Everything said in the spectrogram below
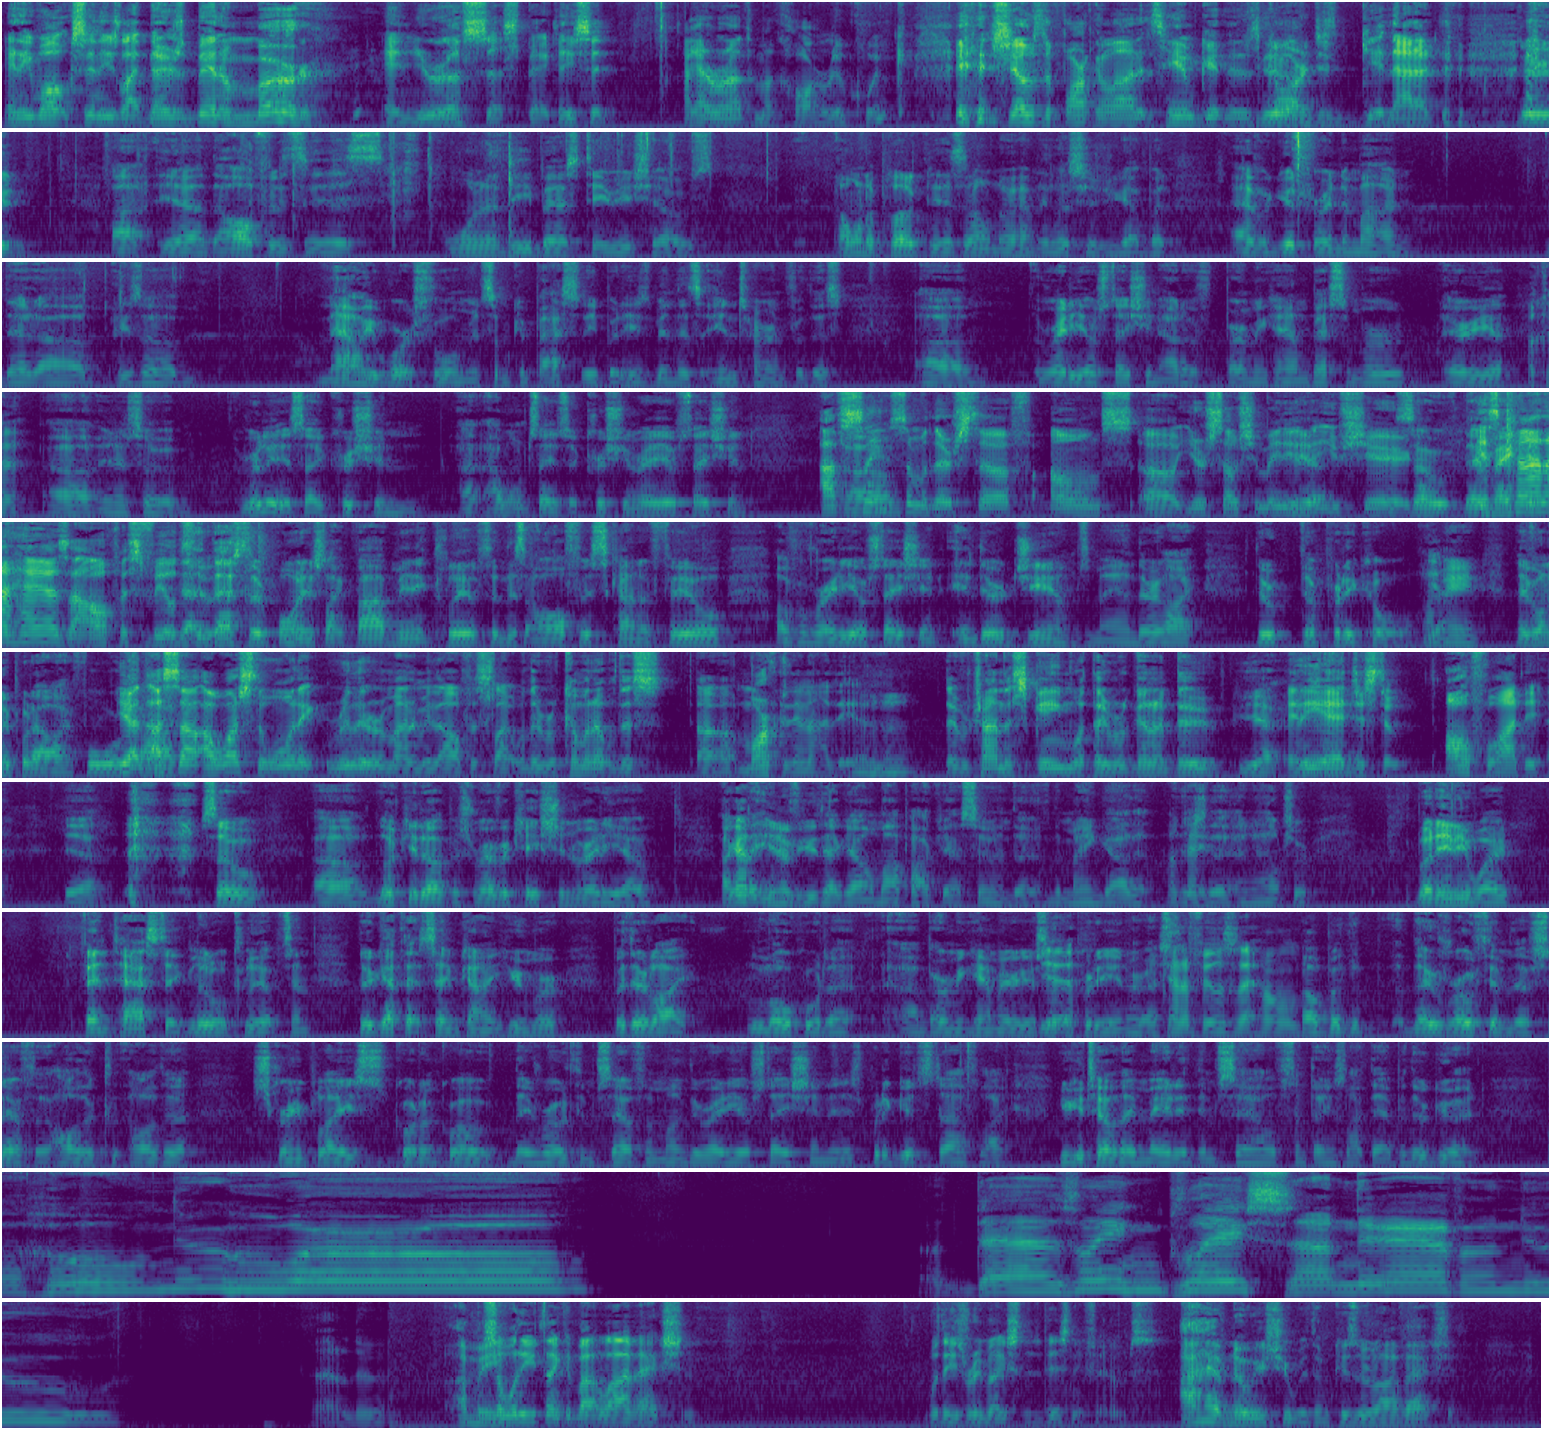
and he walks in, he's like, "There's been a murder, and you're a suspect." And he said, "I got to run out to my car real quick." And it shows the parking lot. It's him getting in his car and just getting out of. dude. Uh, yeah, The Office is one of the best TV shows. I want to plug this. I don't know how many listeners you got, but I have a good friend of mine that uh, he's a now he works for him in some capacity, but he's been this intern for this um radio station out of Birmingham, Bessemer area, okay. uh, and it's a really it's a Christian. I, I won't say it's a Christian radio station. I've seen Um, some of their stuff on uh, your social media Yeah. that you shared. So they it kind of has an office feel That, to that's it. their point. It's like five minute clips in this office kind of feel of a radio station, and they're gems, man. They're like they're they're pretty cool. I mean, they've only put out like four. or Yeah, I saw. I watched the one. It really reminded me of the office, like when they were coming up with this uh, marketing idea. They were trying to scheme what they were gonna do. Mm-hmm. Yeah, and he had just an awful idea. Yeah. so uh, look it up. It's Revocation Radio. I got to interview that guy on my podcast soon. The the main guy that is Okay. the announcer. But anyway, fantastic little clips, and they got that same kind of humor, but they're like local to uh, Birmingham area, so Yeah. they're pretty interesting. Kind of feels at home. Oh, but the, they wrote them themselves. All the all the screenplays, quote unquote, they wrote themselves among the radio station, and it's pretty good stuff. Like you could tell they made it themselves and things like that. But they're good. A whole new world. A dazzling place I never knew. That'll do it. I mean, So, what do you think about live action with these remakes of the Disney films? I have no issue with them because they're live action,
